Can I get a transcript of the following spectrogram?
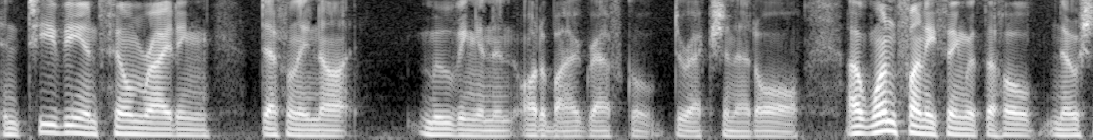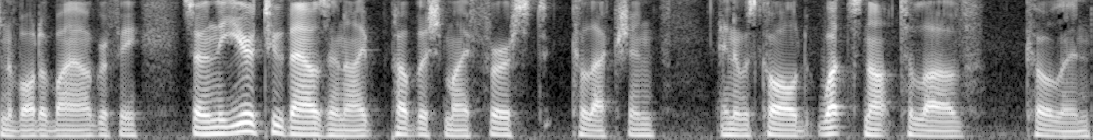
in TV and film writing. Definitely not moving in an autobiographical direction at all. Uh, one funny thing with the whole notion of autobiography. So in the year 2000, I published my first collection, and it was called "What's Not to Love: colon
